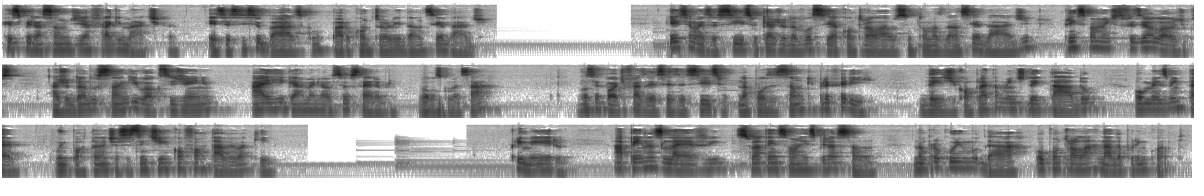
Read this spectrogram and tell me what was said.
Respiração diafragmática exercício básico para o controle da ansiedade. Esse é um exercício que ajuda você a controlar os sintomas da ansiedade, principalmente os fisiológicos, ajudando o sangue e o oxigênio a irrigar melhor o seu cérebro. Vamos começar? Você pode fazer esse exercício na posição que preferir, desde completamente deitado ou mesmo em pé. O importante é se sentir confortável aqui. Primeiro, apenas leve sua atenção à respiração. Não procure mudar ou controlar nada por enquanto.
